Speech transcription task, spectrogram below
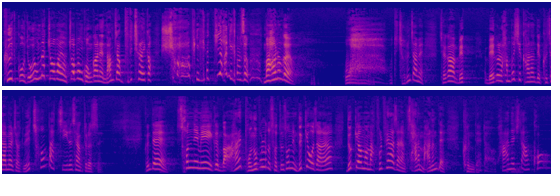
그, 그 얼마나 좁아요. 좁은 공간에 남자가 부딪히라니까 쇼핑기가 쫙 가면서 막 하는 거예요. 와, 어떻게 저런 자매. 제가 맥, 맥을 한 번씩 가는데 그 자매를 제가 왜 처음 봤지? 이런 생각 들었어요. 근데 손님이 그 안에 번호 불러도 섰던 손님 늦게 오잖아요. 늦게 오면 막 불편하잖아요. 사람 많은데. 근데도 화내지도 않고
